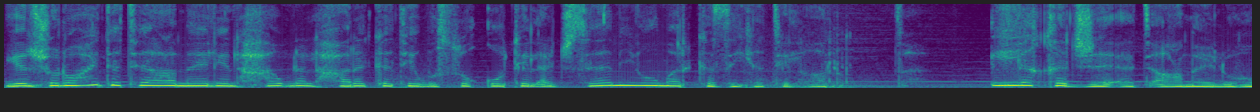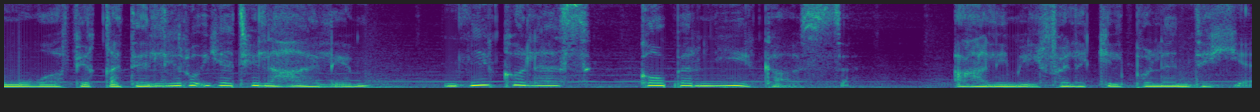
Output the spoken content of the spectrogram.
ينشر عدة أعمال حول الحركة وسقوط الأجسام ومركزية الأرض. لقد جاءت أعماله موافقة لرؤية العالم نيكولاس كوبرنيكاس عالم الفلك البولندي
